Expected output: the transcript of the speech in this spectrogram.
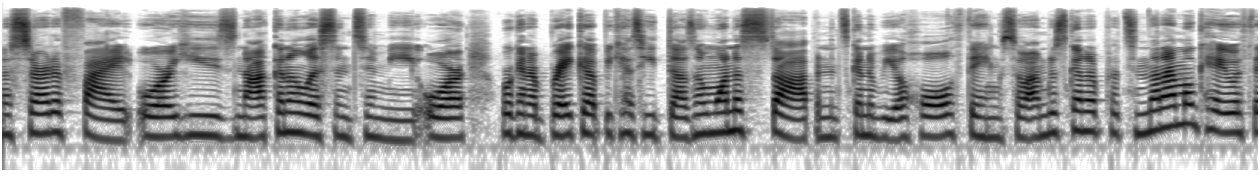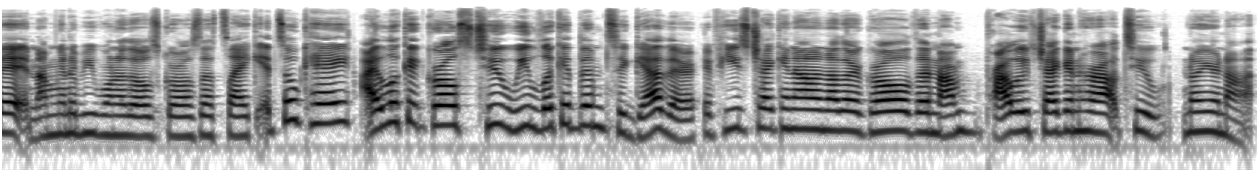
to start a fight, or he's not to listen to me, or we're to break up because he doesn't want to stop and it's to be a whole thing. So I'm just to pretend that I'm okay with it. And I'm to be one of those girls that's like, it's okay. I look at girls too. We look at them together. If he's checking out another girl, then I'm probably checking her out too. No, you're not.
